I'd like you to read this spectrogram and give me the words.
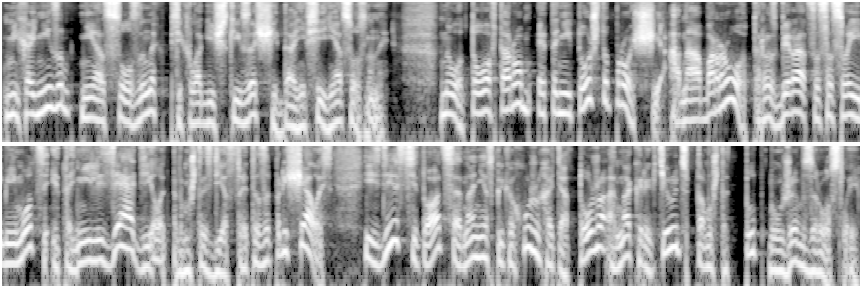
механизм неосознанных психологических защит. Да, они все неосознанные. Ну вот, то во втором это не то, что проще, а наоборот, разбираться со своими эмоциями это нельзя делать, потому что с детства это запрещалось. И здесь ситуация, она несколько хуже, хотя тоже она корректируется, потому что тут мы уже взрослые.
